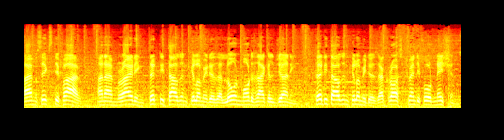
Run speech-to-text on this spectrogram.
I'm sixty-five and I'm riding thirty thousand kilometers, a lone motorcycle journey, thirty thousand kilometers across twenty-four nations.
